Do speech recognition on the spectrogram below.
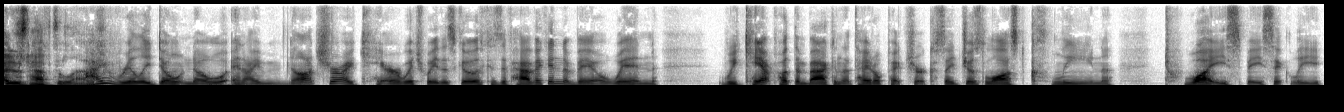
I just have to laugh. I really don't know, and I'm not sure I care which way this goes. Because if Havok and Nevaeh win, we can't put them back in the title picture because they just lost clean twice, basically,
